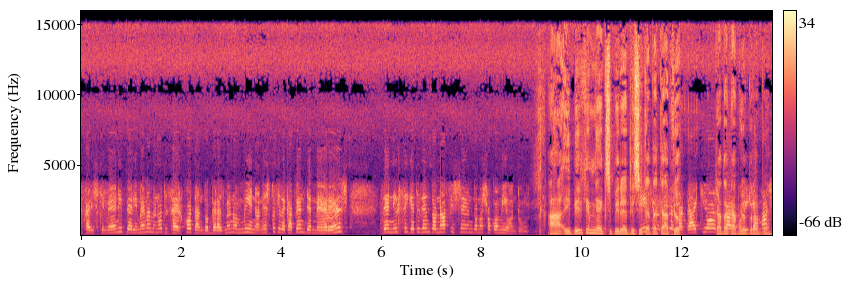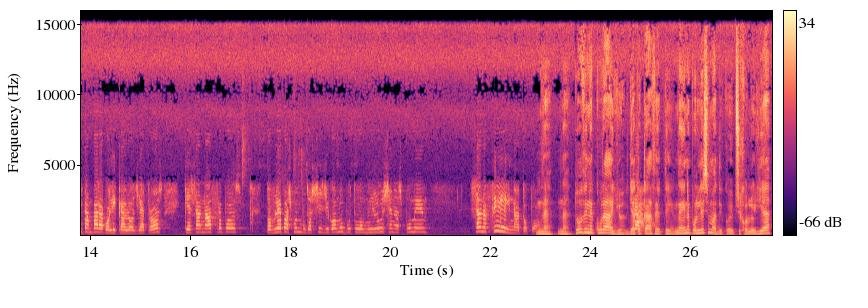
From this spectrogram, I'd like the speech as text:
ευχαριστημένοι. Περιμέναμε ότι θα ερχόταν τον περασμένο μήνα, έστω και 15 μέρες. Δεν ήρθε γιατί δεν τον άφησε το νοσοκομείο του. Α, υπήρχε μια εξυπηρέτηση Ήρθε κατά ο κύριος κάποιο, Ακάκιος, κατά πάρα κάποιο πολύ. τρόπο. Για μας ήταν πάρα πολύ καλός γιατρός και σαν άνθρωπος το βλέπω ας πούμε που το σύζυγό μου που του μιλούσε ας πούμε σαν φίλοι να το πω. Ναι, ναι. Του δίνει κουράγιο για Μπράβο. το κάθε τι. Ναι, είναι πολύ σημαντικό. Η ψυχολογία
